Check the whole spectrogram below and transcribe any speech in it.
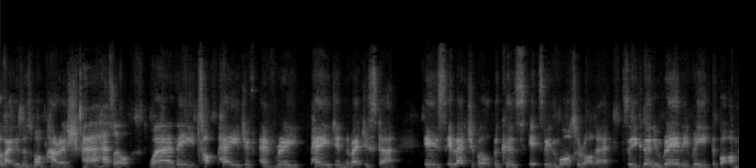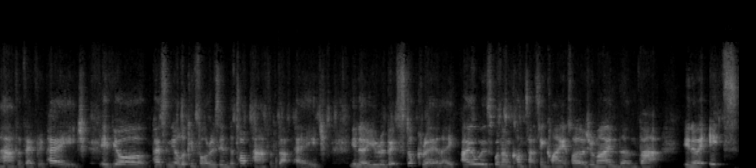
Like there's one parish, uh, Hessle, where the top page of every page in the register is illegible because it's been water on it. So you can only really read the bottom half of every page. If your person you're looking for is in the top half of that page, you know, you're a bit stuck really. I always, when I'm contacting clients, I always remind them that, you know, it's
